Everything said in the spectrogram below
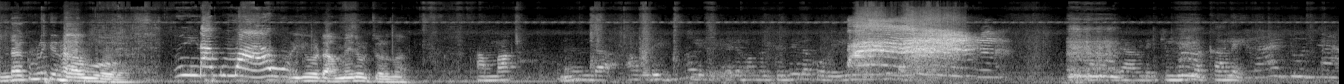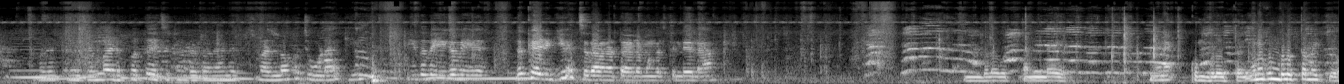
ഉണ്ടാക്കുമ്പോഴേക്കാവോ അയ്യോ അമ്മേനെ വിളിച്ചോടുന്ന. അമ്മ എന്താ അവിടെ ഇരിക്കൽ, ഏലമംഗലത്തിന്റെ ഇല കുറേ രാവിലെ കൂടി വെക്കാലേ അടുപ്പത്ത് വെച്ചിട്ടുണ്ട് കേട്ടോ. ഞാൻ വെള്ളമൊക്കെ ചൂടാക്കി ഇത് വേഗം വേഗം ഇത് കഴുകി വെച്ചതാണ് കേട്ടോ ഇലമംഗലത്തിന്റെ ഇല. കുമ്പിള കുത്തണ്ടേ ഇങ്ങനെ കുമ്പിളുത്തം ഇങ്ങനെ കുമ്പിളുത്തം വെക്കോ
